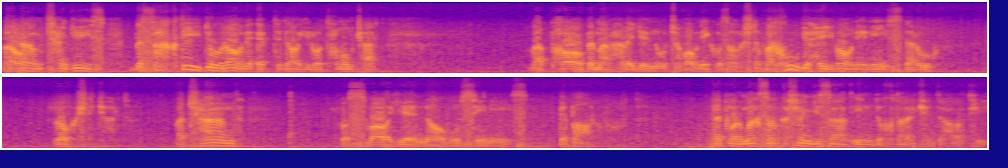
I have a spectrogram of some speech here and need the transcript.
برایم چنگیز به سختی دوران ابتدایی رو تموم کرد و پا به مرحله نوجوانی گذاشت و خوی حیوانی نیز در او رشد کرد و چند رسوای ناموسی نیز به بار آورد. به پرمغز قشنگی زد این دخترک دهاتی.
